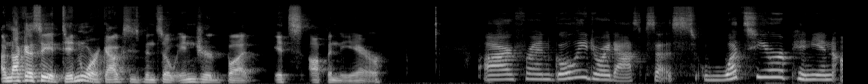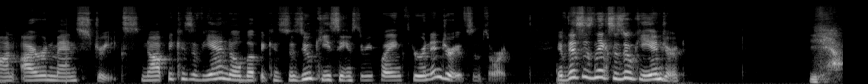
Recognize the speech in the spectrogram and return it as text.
I'm not going to say it didn't work out because he's been so injured, but it's up in the air. Our friend Goalie Droid asks us, "What's your opinion on Iron Man streaks? Not because of Yandle, but because Suzuki seems to be playing through an injury of some sort. If this is Nick Suzuki injured, Yeah,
